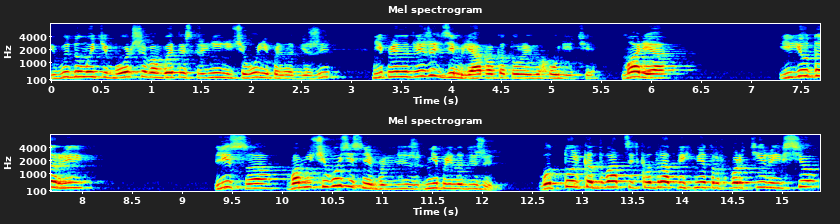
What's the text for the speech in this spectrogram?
И вы думаете, больше вам в этой стране ничего не принадлежит? Не принадлежит земля, по которой вы ходите, моря, ее дары, леса. Вам ничего здесь не принадлежит. Вот только 20 квадратных метров квартиры и все,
